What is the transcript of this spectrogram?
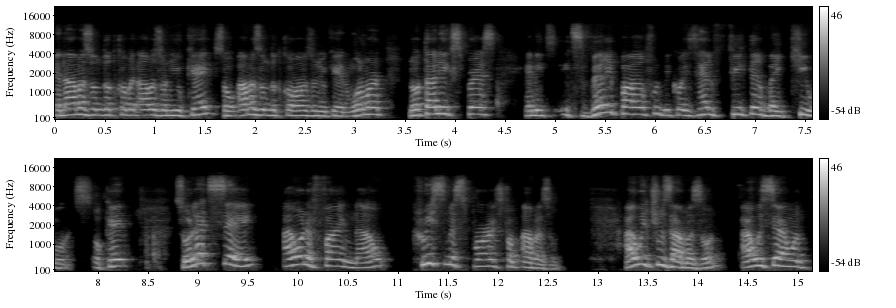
and Amazon.com and Amazon UK. So Amazon.com, Amazon UK, and Walmart, not AliExpress. And it's it's very powerful because it helps filter by keywords. Okay. So let's say I want to find now Christmas products from Amazon. I will choose Amazon. I will say I want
